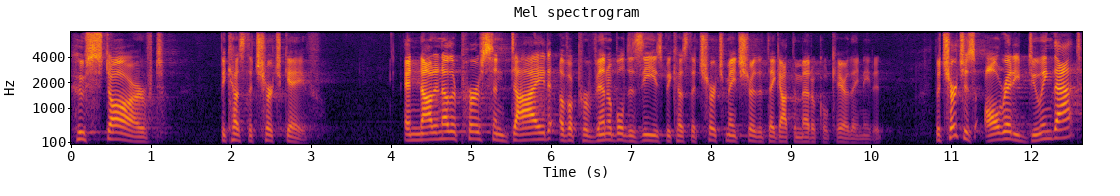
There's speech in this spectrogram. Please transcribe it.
who starved because the church gave? and not another person died of a preventable disease because the church made sure that they got the medical care they needed. The church is already doing that,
